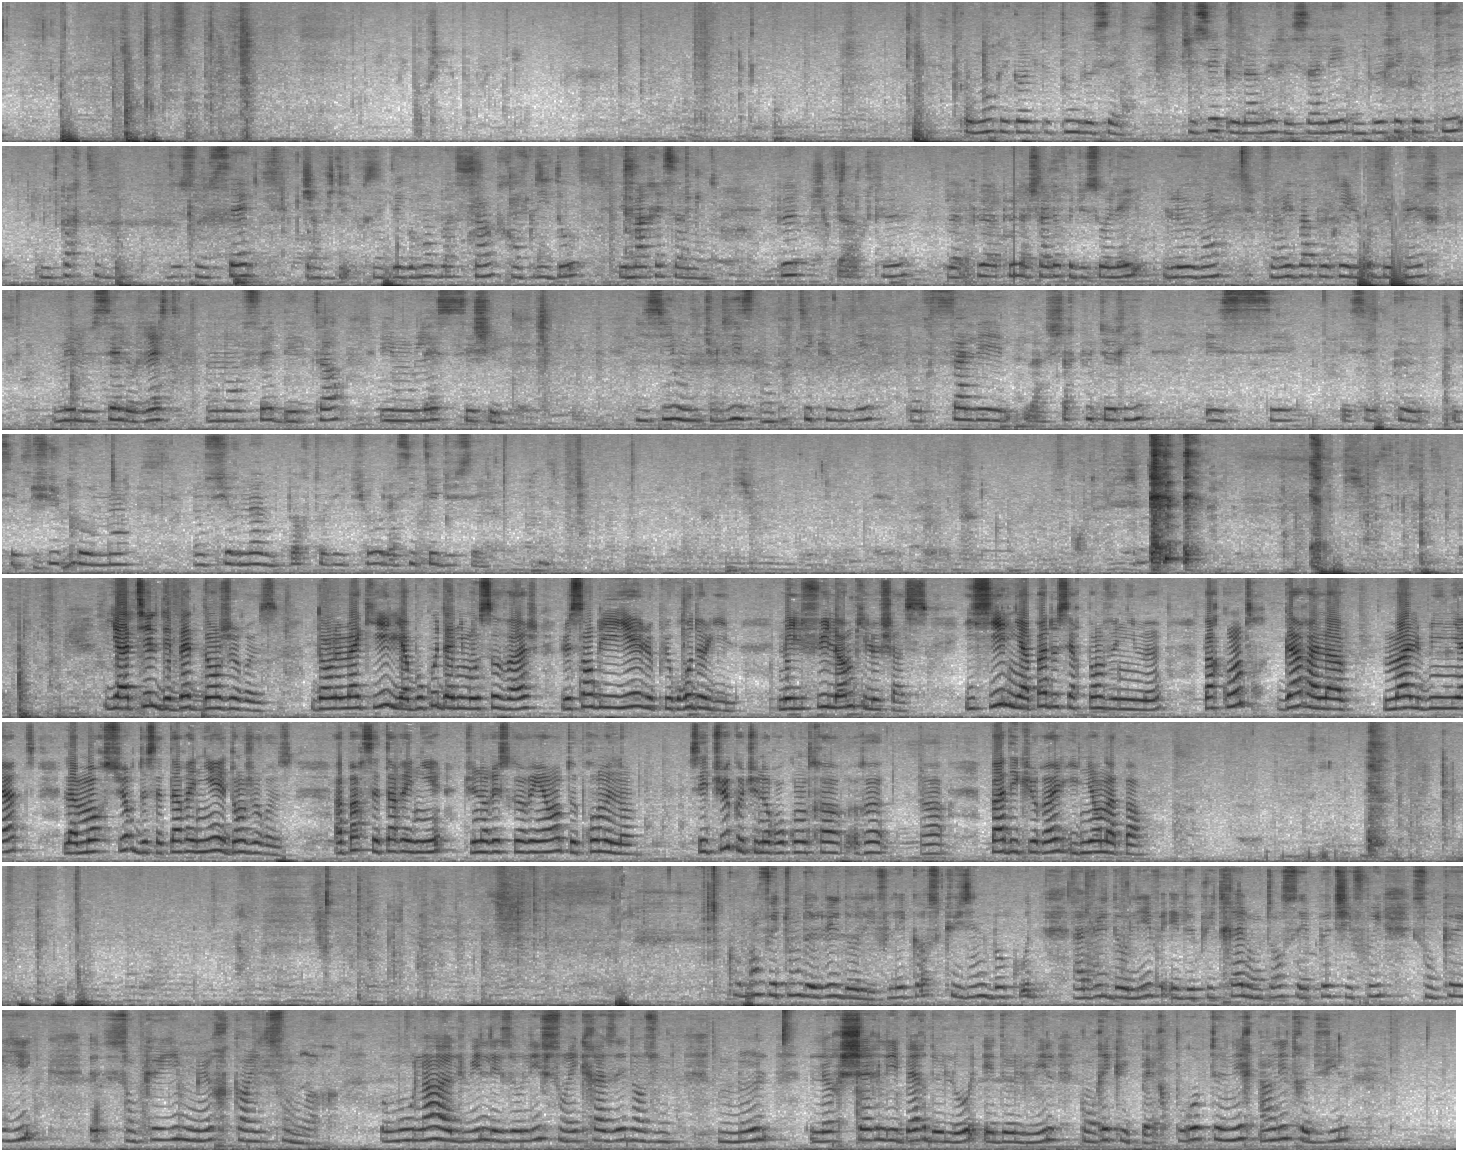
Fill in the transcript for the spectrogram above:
Comment récolte-t-on le sel Tu sais que la mer est salée, on peut récolter une partie de son sel dans des, grands bassins remplis d'eau et marais salantes. Peu à peu, la, peu à peu, la chaleur du soleil, le vent font évaporer l'eau de mer, mais le sel reste. On en fait des tas et on laisse sécher. Ici, on utilise en particulier pour saler la charcuterie et c'est et c'est que et sais-tu comment on surnomme Porto Vecchio la cité du sel. Y a-t-il des bêtes dangereuses? Dans le maquis, il y a beaucoup d'animaux sauvages. Le sanglier est le plus gros de l'île, mais il fuit l'homme qui le chasse. Ici, il n'y a pas de serpents venimeux. Par contre, gare à la malmignate, la morsure de cette araignée est dangereuse. À part cette araignée, tu ne risques rien en te promenant. Sais-tu que tu ne rencontreras pas d'écureuil Il n'y en a pas. Comment fait-on de l'huile d'olive? Les Corses cuisinent beaucoup à l'huile d'olive et depuis très longtemps ces petits fruits sont cueillis, euh, sont cueillis mûrs quand ils sont noirs. Au moulin à l'huile, les olives sont écrasées dans une meule. Leur chair libère de l'eau et de l'huile qu'on récupère. Pour obtenir un litre d'huile,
